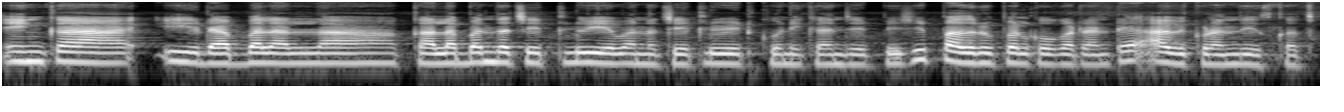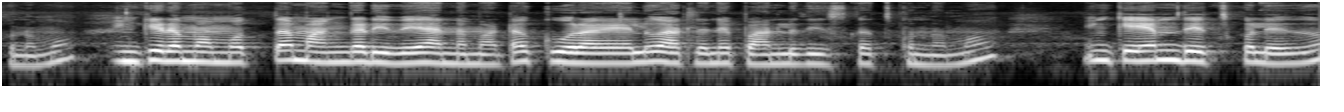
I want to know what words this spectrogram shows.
ఇంకా ఈ డబ్బాలల్లా కలబంద చెట్లు ఏమన్నా చెట్లు పెట్టుకోనికి అని చెప్పేసి పది రూపాయలకి ఒకటి అంటే అవి కూడా తీసుకొచ్చుకున్నాము. ఇంకీడ మా మొత్తం అంగడి ఇదే అన్నమాట. కూరగాయలు అట్లనే పండ్లు తీసుకొచ్చుకున్నాము. ఇంకేం తెచ్చుకోలేదు.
